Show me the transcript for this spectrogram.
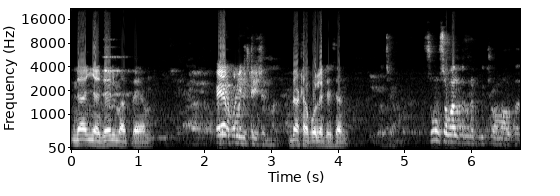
ના અહીંયા જેલમાં જ એમ. કયા પોલીસ સ્ટેશનમાં? Datha police station. શું સવાલ તમને પૂછવામાં આવતા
